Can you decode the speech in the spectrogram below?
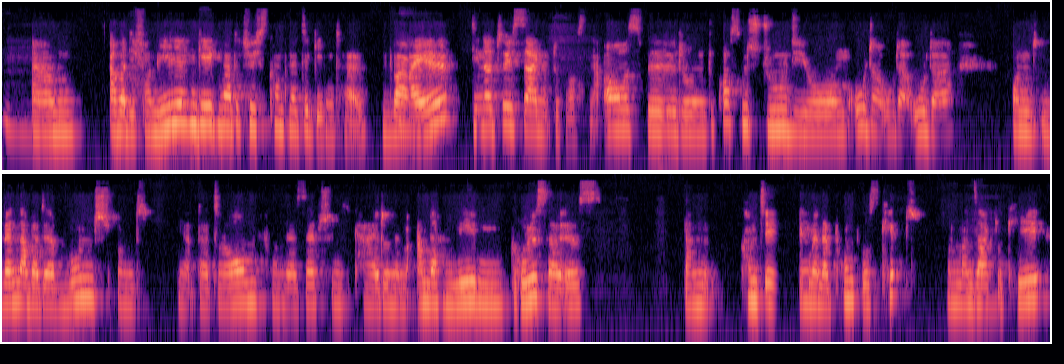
Mhm. Ähm, aber die Familie hingegen war natürlich das komplette Gegenteil, weil die natürlich sagen, du brauchst eine Ausbildung, du brauchst ein Studium oder, oder, oder. Und wenn aber der Wunsch und ja, der Traum von der Selbstständigkeit und einem anderen Leben größer ist, dann kommt irgendwann der Punkt, wo es kippt und man sagt, okay,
